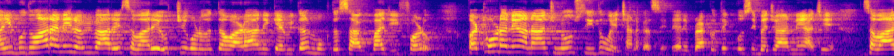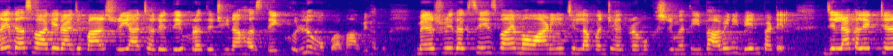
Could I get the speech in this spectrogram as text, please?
અહીં બુધવાર અને રવિવારે સવારે ઉચ્ચ ગુણવત્તાવાળા અને કેમિકલ મુક્ત શાકભાજી, ફળો કઠોળ અને અનાજનું સીધું વેચાણ કરશે. ત્યારે પ્રાકૃતિક કૃષિ બજારને આજે સવારે દસ વાગે રાજ્યપાલ શ્રી આચાર્ય દેવવ્રતજીના હસ્તે ખુલ્લું મૂકવામાં આવ્યું હતું. મેયર શ્રી દક્ષેશભાઈ મવાણી, જિલ્લા પંચાયત પ્રમુખ શ્રીમતી ભાવિનીબેન પટેલ, જિલ્લા કલેક્ટર,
